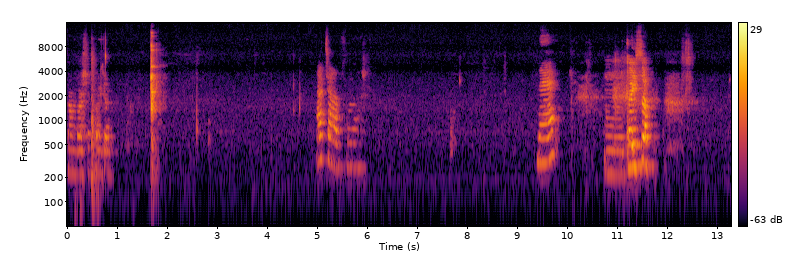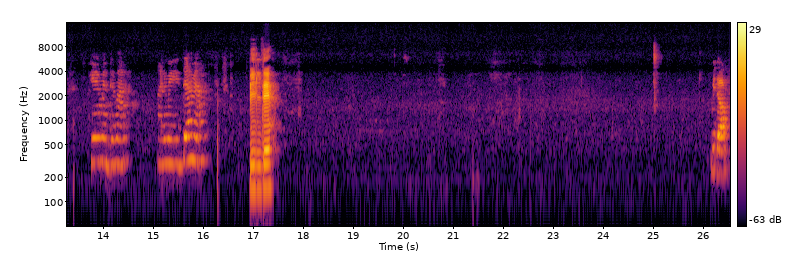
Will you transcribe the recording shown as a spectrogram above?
Tamam başla Aç ağzını. Ne? Hmm, kayısı. Yemedim ha. Anne gideme. bildi. Bir daha.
